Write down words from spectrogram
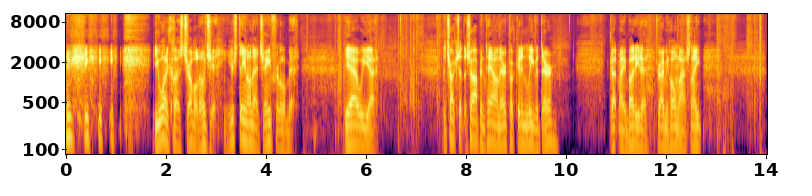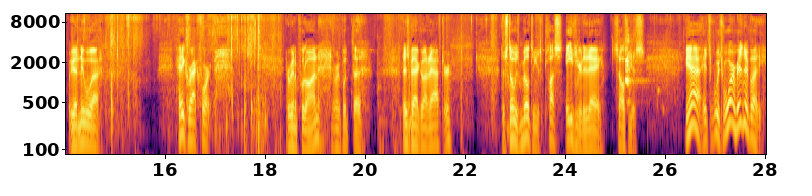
you want to cause trouble, don't you? You're staying on that chain for a little bit. Yeah, we, uh, the truck's at the shop in town there. Took it and leave it there. Got my buddy to drive me home last night. We got a new, uh, headache rack for it. That we're going to put on. And we're going to put the, this bag on it after. The snow is melting. It's plus eight here today, Celsius. Yeah, it's, it's warm, isn't it, buddy?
